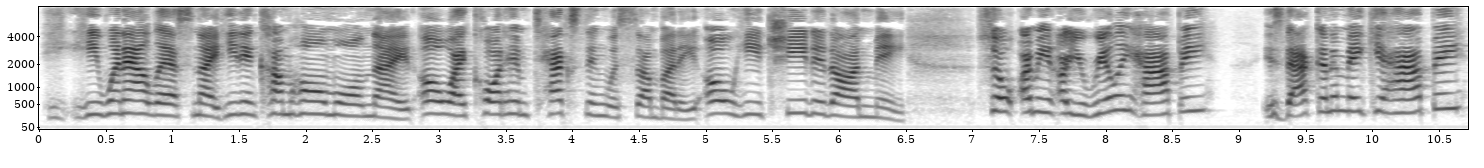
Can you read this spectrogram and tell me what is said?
he, he went out last night. He didn't come home all night. Oh, I caught him texting with somebody. Oh, he cheated on me. So, I mean, are you really happy? Is that going to make you happy?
